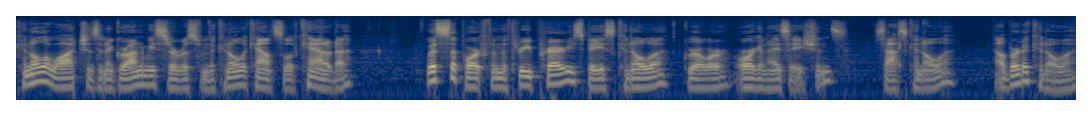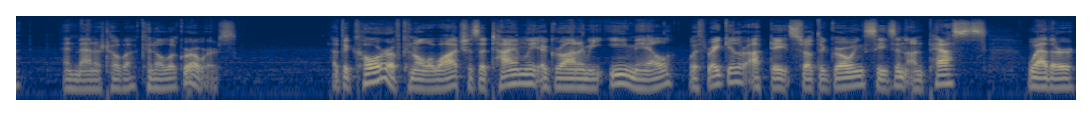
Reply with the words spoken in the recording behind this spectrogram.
Canola Watch is an agronomy service from the Canola Council of Canada with support from the three prairies based canola grower organizations, SaskCanola, Alberta Canola, and Manitoba Canola Growers. At the core of Canola Watch is a timely agronomy email with regular updates throughout the growing season on pests, weather,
